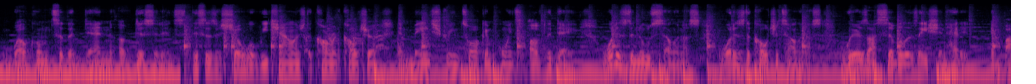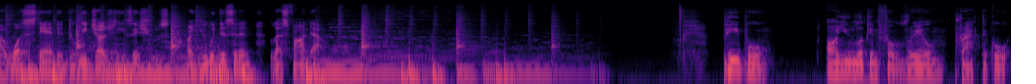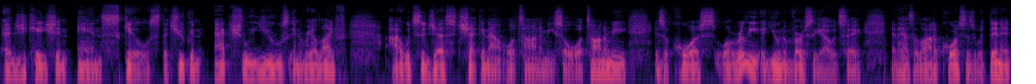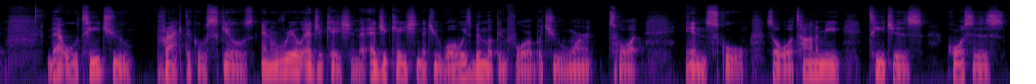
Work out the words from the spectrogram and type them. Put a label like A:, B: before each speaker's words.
A: Welcome to the Den of Dissidents. This is a show where we challenge the current culture and mainstream talking points of the day. What is the news telling us? What is the culture telling us? Where's our civilization headed? And by what standard do we judge these issues? Are you a dissident? Let's find out. People, are you looking for real practical education and skills that you can actually use in real life? I would suggest checking out Autonomy. So, Autonomy is a course, or really a university, I would say, that has a lot of courses within it that will teach you practical skills and real education, the education that you've always been looking for, but you weren't taught in school. So, Autonomy teaches courses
